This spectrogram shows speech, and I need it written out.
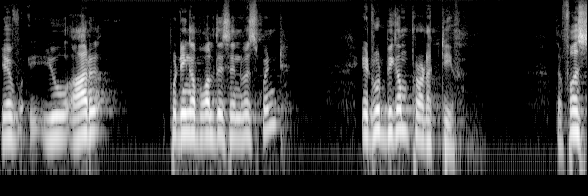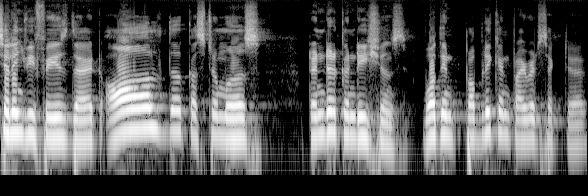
you have, you are putting up all this investment. It would become productive. The first challenge we faced that all the customers, tender conditions, both in public and private sector,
